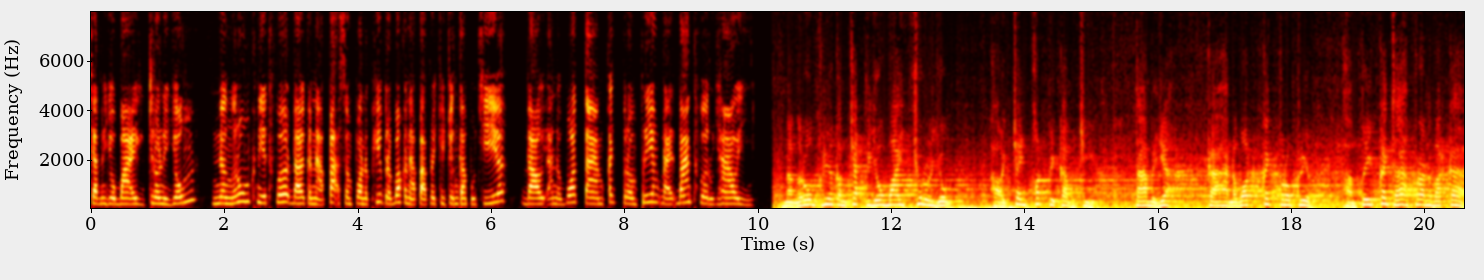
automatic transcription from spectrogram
ចាត់នយោបាយជ្រុលនិយមនិងរួមគ្នាធ្វើដោយគណៈបកសម្ព័ន្ធភាពរបស់គណៈបកប្រជាជនកម្ពុជាដោយអនុវត្តតាមកិច្ចព្រមព្រៀងដែលបានធ្វើរួចហើយនឹងរួមគ្នាកំចាត់នយោបាយជ្រុលនិយមឲ្យចេញផុតពីកម្ពុជា តាមរយៈការអនុវត្តកិច្ចព្រមព្រៀងអំពីកិច្ចសហប្រតិបត្តិការ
